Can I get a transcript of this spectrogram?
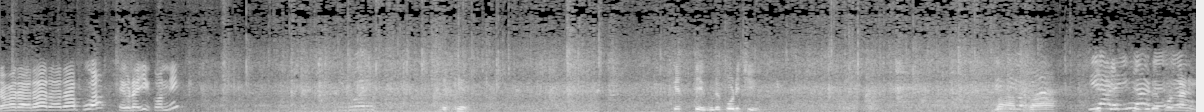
ରହ ରହ ରହ ରହ ରହ ପୁଅ ଏଗୁଡ଼ା ଇଏ କନି ଦେଖେ କେତେ ଗୁଡ଼େ ପଡ଼ିଛି ବାବା କେତେ ଗୁଡ଼େ ପଡ଼ିଲାଣି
